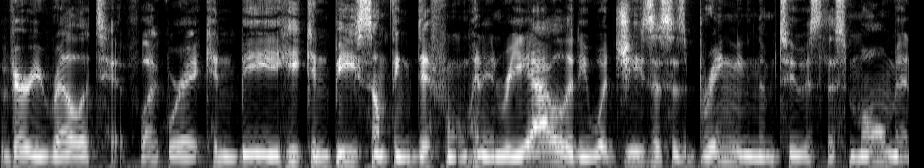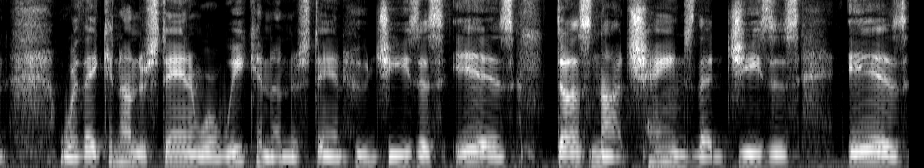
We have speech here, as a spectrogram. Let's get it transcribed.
very relative, like where it can be, he can be something different, when in reality, what Jesus is bringing them to is this moment where they can understand and where we can understand who Jesus is does not change, that Jesus is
